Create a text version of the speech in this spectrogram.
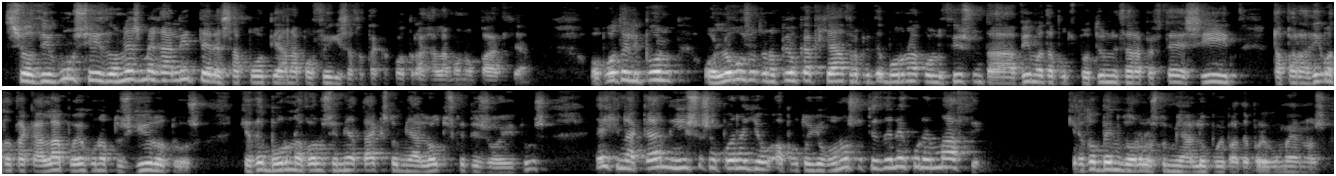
σε οδηγούν σε ειδονές μεγαλύτερες από ό,τι αν αποφύγεις αυτά τα κακοτράχαλα μονοπάτια. Οπότε λοιπόν, ο λόγος για τον οποίο κάποιοι άνθρωποι δεν μπορούν να ακολουθήσουν τα βήματα που τους προτείνουν οι θεραπευτές ή τα παραδείγματα τα καλά που έχουν από τους γύρω τους και δεν μπορούν να βάλουν σε μια τάξη το μυαλό τους και τη ζωή τους, έχει να κάνει ίσως από, από το γεγονός ότι δεν έχουν μάθει. Και εδώ μπαίνει το ρόλο του μυαλού που είπατε προηγουμένως.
